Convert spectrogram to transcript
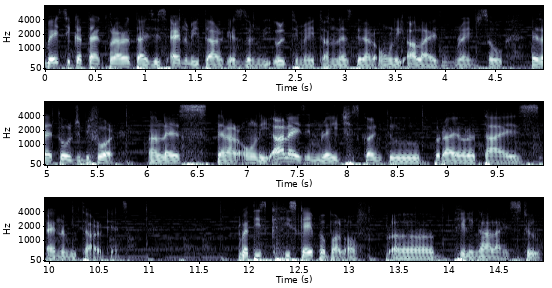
Basic attack prioritizes enemy targets during the ultimate unless there are only allies in range. So as I told you before, unless there are only allies in range, he's going to prioritize enemy targets. But he's, he's capable of uh, healing allies too.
